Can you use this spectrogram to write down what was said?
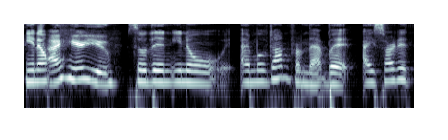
you know. I hear you. So then, you know, I moved on from that, but I started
